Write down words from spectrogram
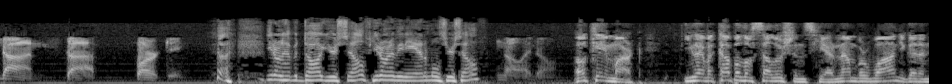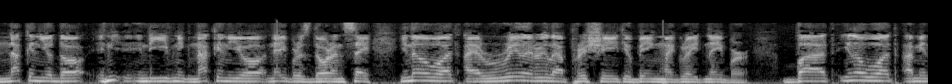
non-stop barking. You don't have a dog yourself? You don't have any animals yourself? No, I don't. Okay, Mark. You have a couple of solutions here. Number one, you gotta knock on your door in, in the evening, knock on your neighbor's door and say, you know what, I really, really appreciate you being my great neighbor. But you know what, I mean,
